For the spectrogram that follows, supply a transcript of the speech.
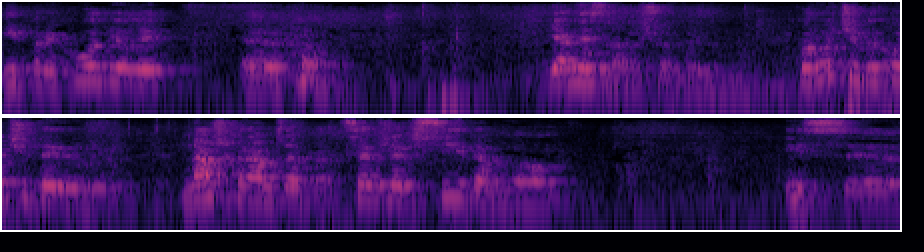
і приходили. е, я не знаю, що ви. Коротше, ви хочете наш храм забрати. Це вже всі давно із, е,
